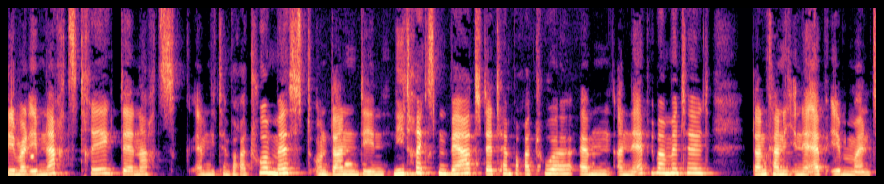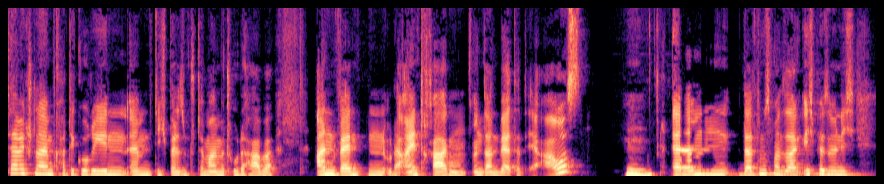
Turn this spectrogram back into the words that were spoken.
den man eben nachts trägt, der nachts ähm, die Temperatur misst und dann den niedrigsten Wert der Temperatur ähm, an eine App übermittelt. Dann kann ich in der App eben meine Zervixschleim-Kategorien, ähm, die ich bei der Symptomalmethode habe, anwenden oder eintragen und dann wertet er aus. Mhm. Ähm, das muss man sagen, ich persönlich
